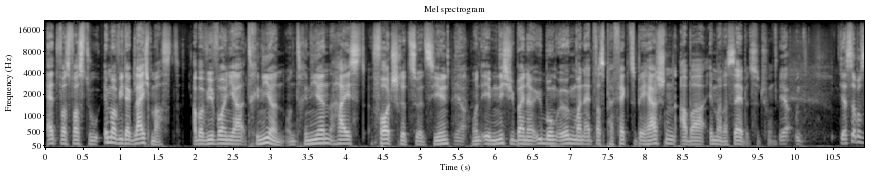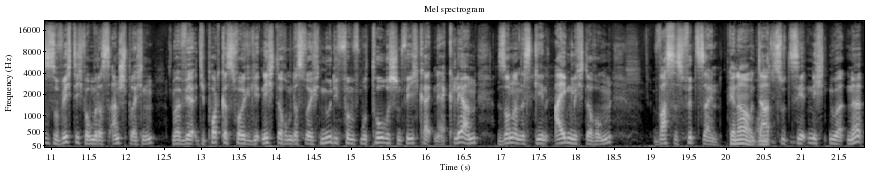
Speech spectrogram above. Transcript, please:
etwas, was du immer wieder gleich machst. Aber wir wollen ja trainieren. Und trainieren heißt, Fortschritt zu erzielen. Ja. Und eben nicht wie bei einer Übung irgendwann etwas perfekt zu beherrschen, aber immer dasselbe zu tun. Ja, und deshalb ist es so wichtig, warum wir das ansprechen, weil wir die Podcast-Folge geht nicht darum, dass wir euch nur die fünf motorischen Fähigkeiten erklären, sondern es geht eigentlich darum, was ist fit sein. Genau. Und dazu zählt nicht nur ne,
